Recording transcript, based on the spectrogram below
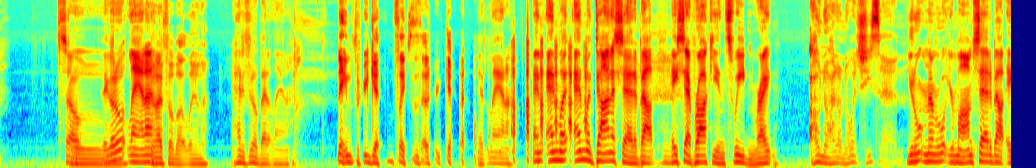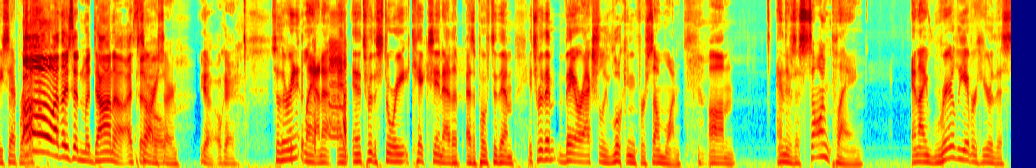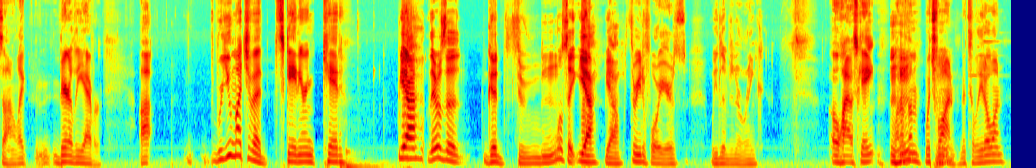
So they go to Atlanta. You know how I feel about Atlanta. How do you feel about Atlanta? Name three get places that are ghetto. Atlanta. And and what and what Donna said about ASAP Rocky in Sweden, right? Oh no, I don't know what she said. You don't remember what your mom said about ASAP Rocky? Oh, I thought you said Madonna. I said Sorry, oh. sorry. Yeah. Okay. So they're in Atlanta, and, and it's where the story kicks in as, as opposed to them. It's where them they are actually looking for someone. Um, and there's a song playing, and I rarely ever hear this song, like barely ever. Uh, were you much of a skating kid? Yeah, there was a good. Th- we'll say yeah, yeah, three to four years. We lived in a rink. Ohio Skate, one of them. Which one? The Toledo one.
